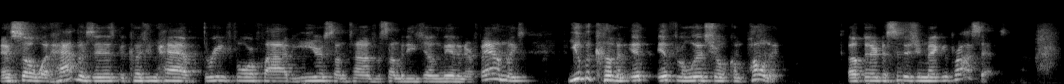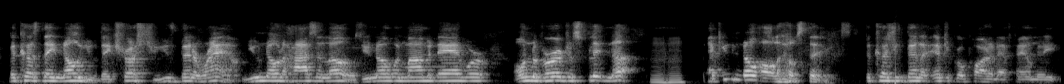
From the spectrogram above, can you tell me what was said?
And so what happens is because you have three, four, five years sometimes with some of these young men and their families, you become an in- influential component of their decision making process because they know you, they trust you, you've been around, you know the highs and lows, you know when mom and dad were on the verge of splitting up. Mm-hmm. Like you know all of those things because you've been an integral part of that family,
